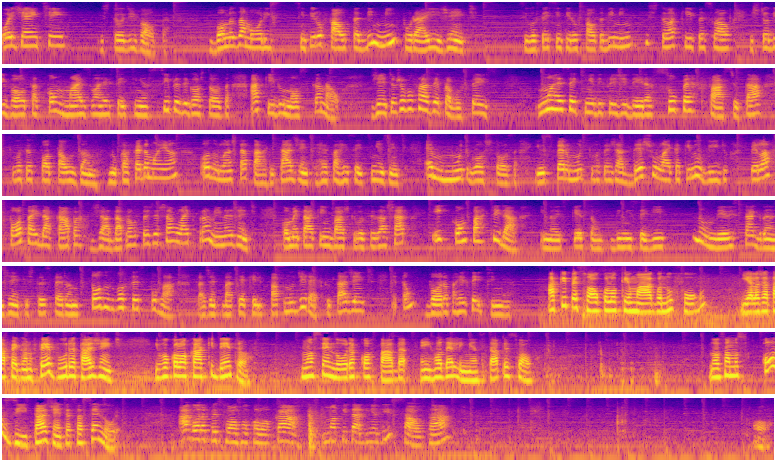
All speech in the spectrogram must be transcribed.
Oi, gente, estou de volta. Bom, meus amores, sentiram falta de mim por aí, gente? Se vocês sentiram falta de mim, estou aqui, pessoal. Estou de volta com mais uma receitinha simples e gostosa aqui do nosso canal. Gente, hoje eu vou fazer para vocês uma receitinha de frigideira super fácil, tá? Que vocês podem estar tá usando no café da manhã ou no lanche da tarde, tá, gente? Essa receitinha, gente, é muito gostosa. E eu espero muito que vocês já deixem o like aqui no vídeo. Pela foto aí da capa, já dá pra vocês deixar o like pra mim, né, gente? Comentar aqui embaixo o que vocês acharam e compartilhar. E não esqueçam de me seguir no meu Instagram, gente. Estou esperando todos vocês por lá, pra gente bater aquele papo no direct, tá, gente? Então, bora pra receitinha. Aqui, pessoal, coloquei uma água no fogo e ela já tá pegando fervura, tá, gente? E vou colocar aqui dentro, ó, uma cenoura cortada em rodelinhas, tá, pessoal? Nós vamos cozir, tá, gente, essa cenoura. Agora, pessoal, vou colocar uma pitadinha de sal, tá? Ó.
